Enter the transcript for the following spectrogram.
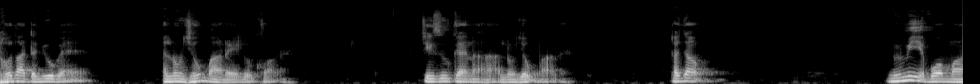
ဒေါသတစ်မျိုးပဲအလွန်ရုံမာတယ်လို့ခေါ်တယ်ဂျေဇုကံတာဟာအလွန်ရုံမာတယ်ဒါကြောင့် မိမိအပေါ်မှာ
